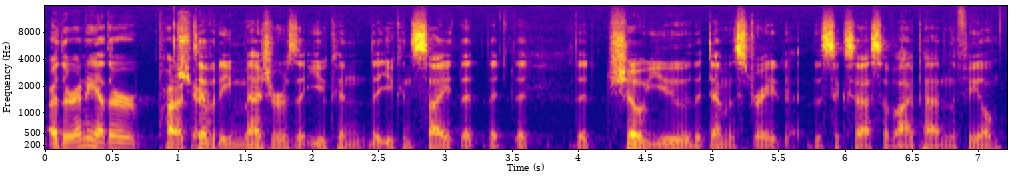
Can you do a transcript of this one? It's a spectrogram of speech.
Are there any other productivity sure. measures that you can that you can cite that, that, that that show you that demonstrate the success of iPad in the field?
